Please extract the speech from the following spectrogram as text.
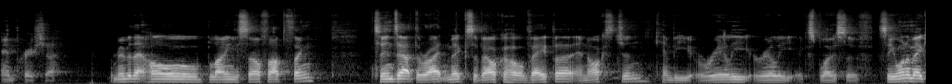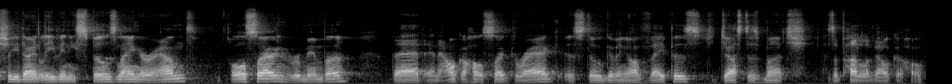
and pressure. Remember that whole blowing yourself up thing? Turns out the right mix of alcohol vapor and oxygen can be really, really explosive. So you want to make sure you don't leave any spills laying around. Also, remember that an alcohol soaked rag is still giving off vapors just as much as a puddle of alcohol.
